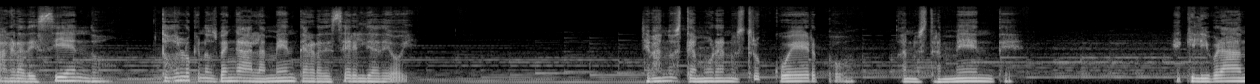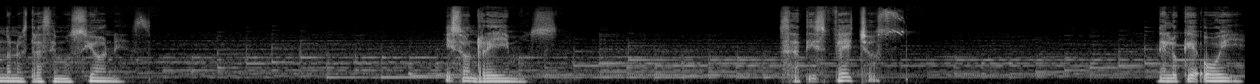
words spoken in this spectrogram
agradeciendo todo lo que nos venga a la mente agradecer el día de hoy. Llevando este amor a nuestro cuerpo, a nuestra mente, equilibrando nuestras emociones y sonreímos, satisfechos de lo que hoy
